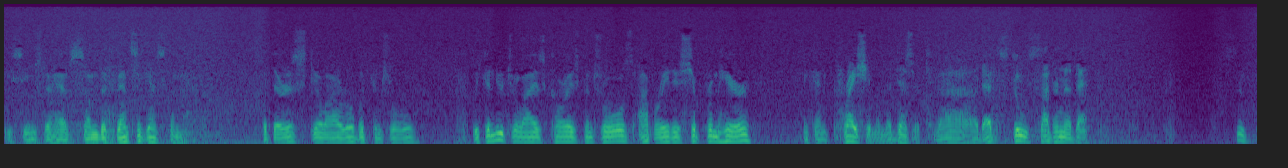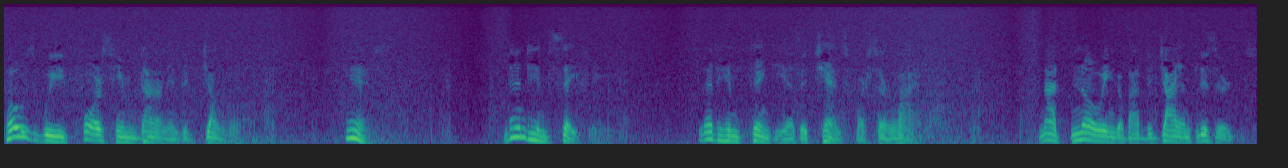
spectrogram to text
He seems to have some defense against them. But there is still our robot control. We can neutralize Corey's controls, operate his ship from here, and can crash him in the desert. Ah, that's too sudden a death. Suppose we force him down in the jungle. Yes. Land him safely. Let him think he has a chance for survival. Not knowing about the giant lizards,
